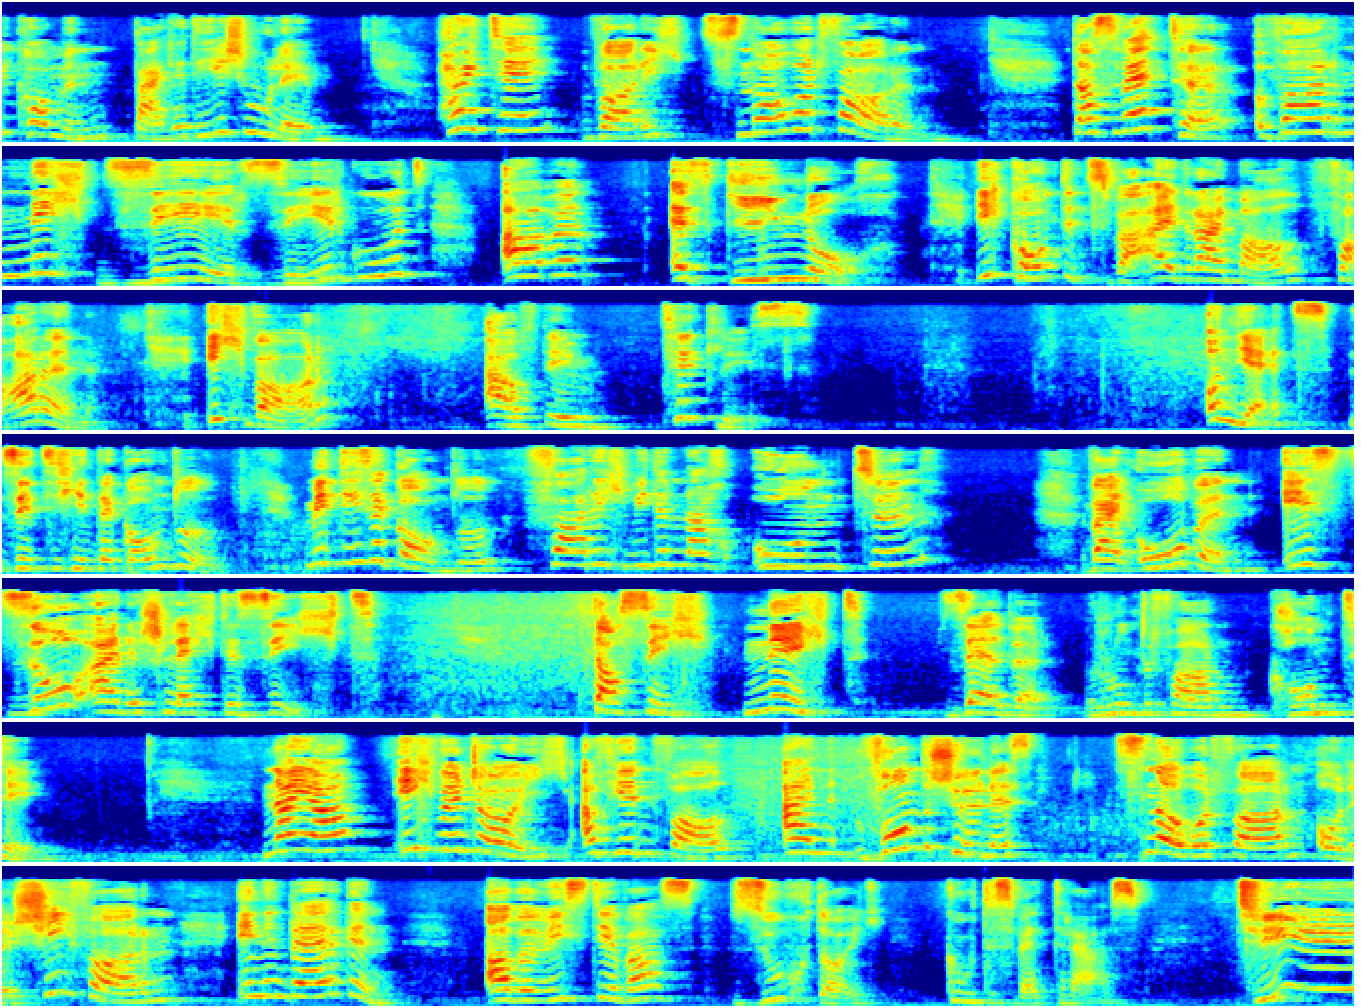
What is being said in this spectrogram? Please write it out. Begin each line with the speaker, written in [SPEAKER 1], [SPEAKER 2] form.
[SPEAKER 1] willkommen bei der D-Schule. Heute war ich Snowboard fahren. Das Wetter war nicht sehr, sehr gut, aber es ging noch. Ich konnte zwei, dreimal fahren. Ich war auf dem Titlis. Und jetzt sitze ich in der Gondel. Mit dieser Gondel fahre ich wieder nach unten, weil oben ist so eine schlechte Sicht, dass ich nicht selber runterfahren konnte. Naja, ich wünsche euch auf jeden Fall ein wunderschönes Snowboardfahren oder Skifahren in den Bergen. Aber wisst ihr was? Sucht euch gutes Wetter aus. Tschüss!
